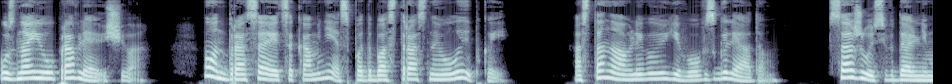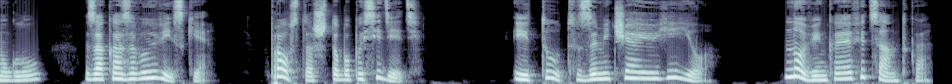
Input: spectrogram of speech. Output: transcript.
Узнаю управляющего. Он бросается ко мне с подобострастной улыбкой. Останавливаю его взглядом. Сажусь в дальнем углу, заказываю виски. Просто, чтобы посидеть. И тут замечаю ее. Новенькая официантка.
